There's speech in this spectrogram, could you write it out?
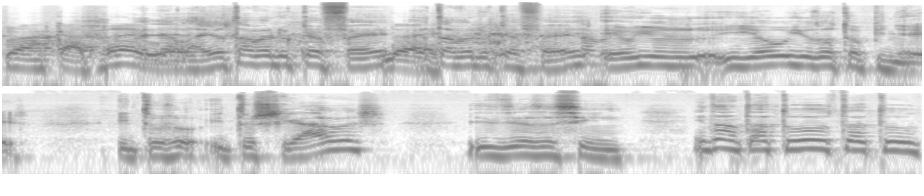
Não há catangas. Olha lá, eu estava no café, Não é? eu estava no café, eu e, o, eu e o Dr. Pinheiro. E tu, e tu chegavas e dizias assim: então está tudo, está tudo.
